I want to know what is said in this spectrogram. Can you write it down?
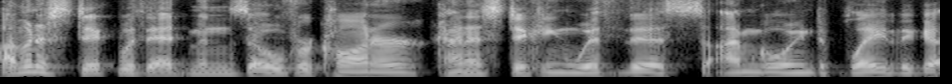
I'm going to stick with Edmonds over Conner, kind of sticking with this. I'm going to play the guy.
